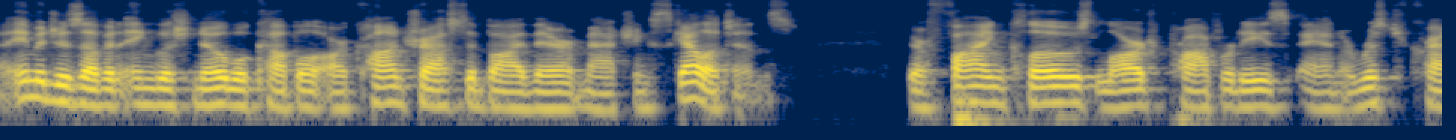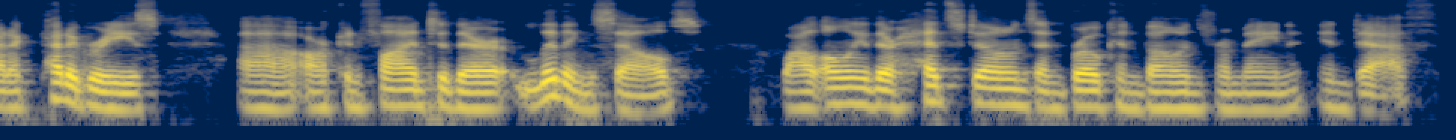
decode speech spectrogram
Now, images of an English noble couple are contrasted by their matching skeletons. Their fine clothes, large properties, and aristocratic pedigrees uh, are confined to their living selves, while only their headstones and broken bones remain in death.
